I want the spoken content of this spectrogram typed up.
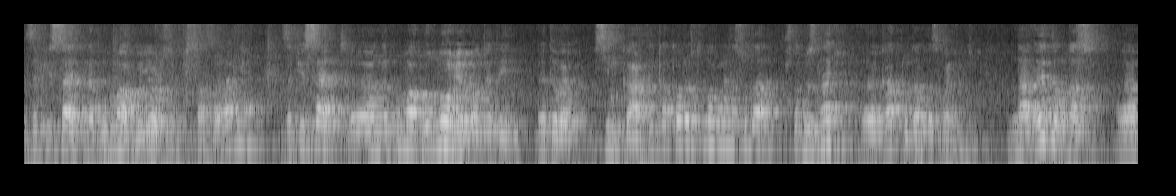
записать на бумагу, я уже записал заранее, записать э, на бумагу номер вот этой, этого сим-карты, которая установлена сюда, чтобы знать, э, как туда позвонить. На это у нас э,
